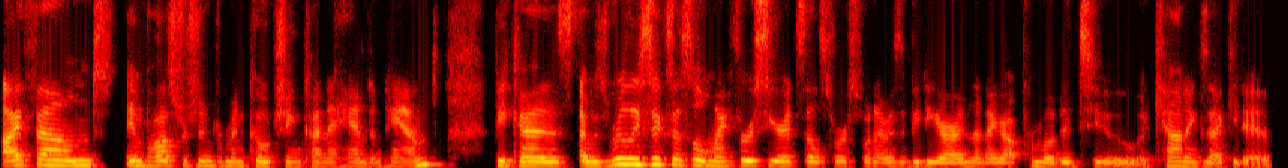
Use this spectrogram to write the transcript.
I found imposter syndrome and coaching kind of hand in hand because I was really successful my first year at Salesforce when I was a BDR, and then I got promoted to account executive.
